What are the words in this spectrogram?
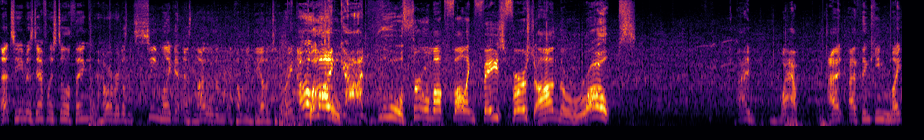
That team is definitely still a thing. However, it doesn't seem like it as neither of them accompanied the other to the ring. Oh Whoa! my god! Ooh, threw him up, falling face first on the ropes. I wow. I I think he might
